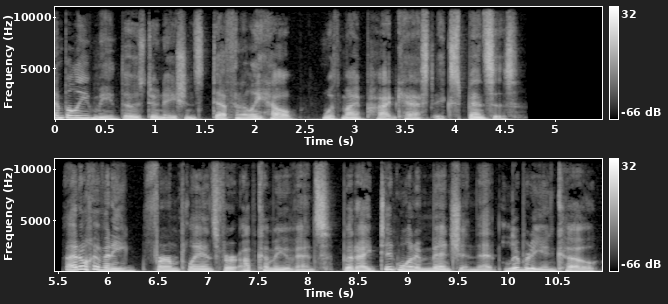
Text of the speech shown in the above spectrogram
and believe me, those donations definitely help with my podcast expenses. I don't have any firm plans for upcoming events, but I did want to mention that Liberty & Co.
